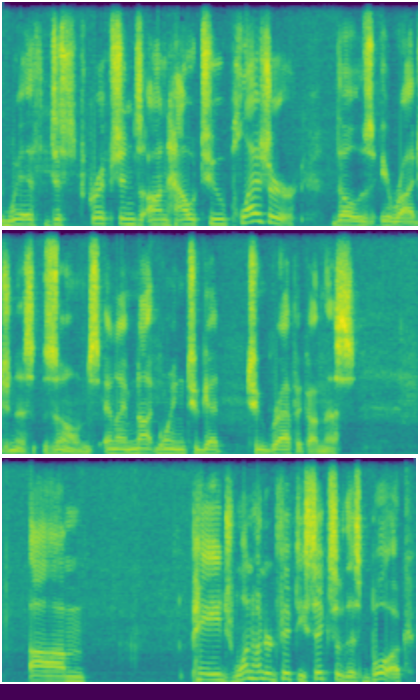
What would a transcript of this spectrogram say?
with descriptions on how to pleasure those erogenous zones. And I'm not going to get too graphic on this. Um, page 156 of this book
